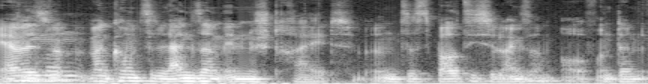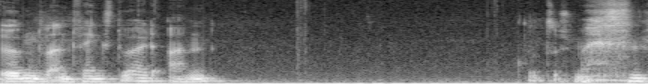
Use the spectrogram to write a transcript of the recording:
Ja, aber man- man kommt so langsam in einen Streit und das baut sich so langsam auf und dann irgendwann fängst du halt an, zu schmeißen.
